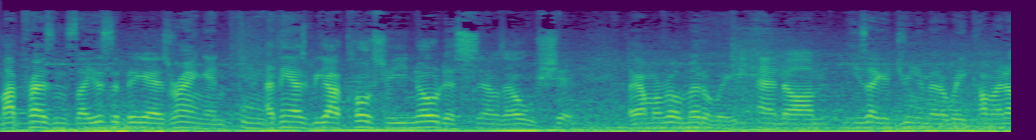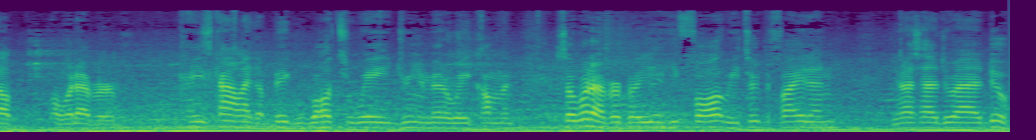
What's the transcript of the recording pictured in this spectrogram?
my presence. Like this is a big ass ring, and Mm. I think as we got closer, he noticed, and I was like, oh shit. Like I'm a real middleweight, and um, he's like a junior middleweight coming up or whatever. He's kind of like a big welterweight, junior middleweight coming. So whatever, but he, he fought. He took the fight, and you know that's how to do what I had to do.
